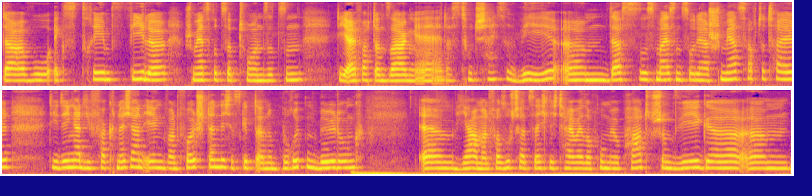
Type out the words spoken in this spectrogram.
da wo extrem viele Schmerzrezeptoren sitzen, die einfach dann sagen, äh, das tut scheiße weh. Ähm, das ist meistens so der schmerzhafte Teil. Die Dinger, die verknöchern irgendwann vollständig. Es gibt eine Brückenbildung. Ähm, ja, man versucht tatsächlich teilweise auf homöopathischem Wege ähm,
